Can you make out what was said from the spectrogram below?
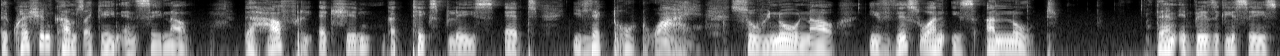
the question comes again and say now the half reaction that takes place at electrode Y. So we know now if this one is anode, then it basically says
